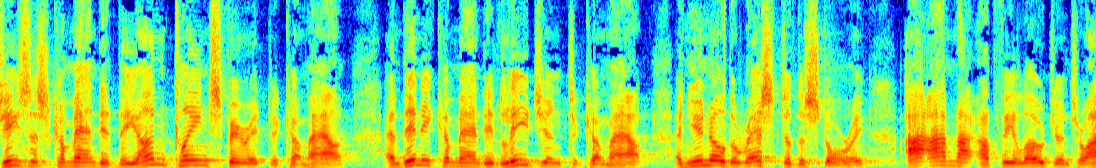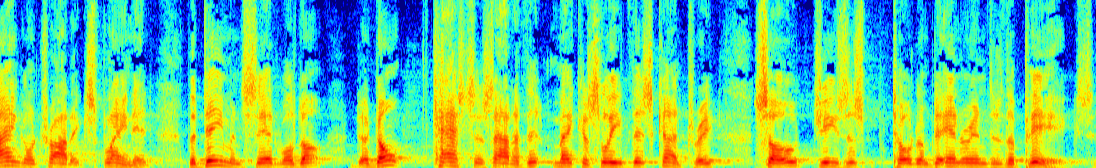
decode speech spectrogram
Jesus commanded the unclean spirit to come out, and then he commanded legion to come out. And you know the rest of the story. I, am not a theologian, so I ain't going to try to explain it. The demon said, Well, don't, don't cast us out of it, make us leave this country. So Jesus told them to enter into the pigs.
